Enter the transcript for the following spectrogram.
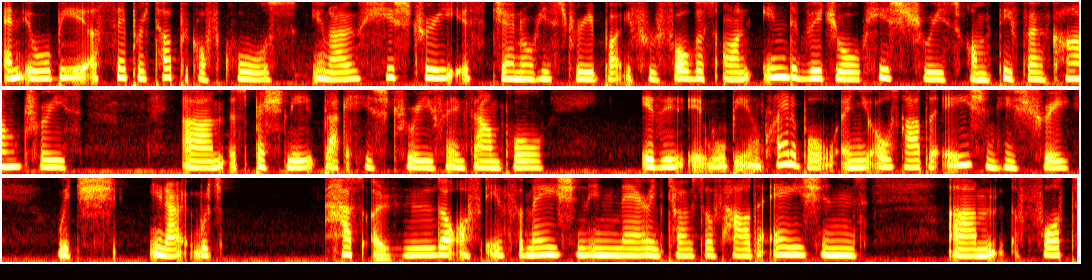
and it will be a separate topic, of course. You know, history is general history, but if we focus on individual histories from different countries, um, especially Black history, for example, it, it will be incredible. And you also have the Asian history, which, you know, which has a lot of information in there in terms of how the Asians um, fought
